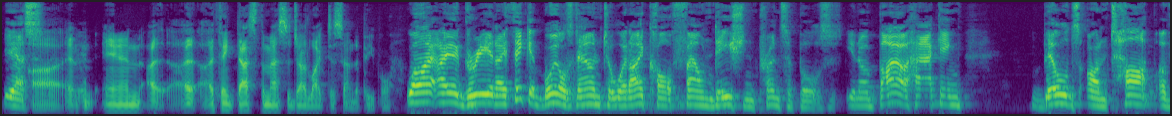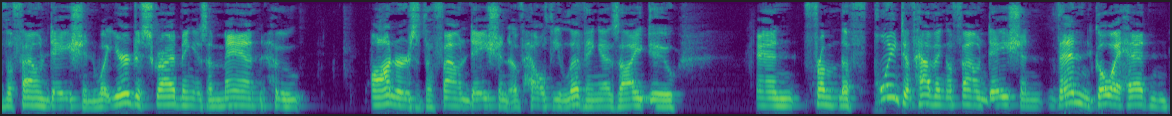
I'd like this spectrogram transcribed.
Yes, uh, and and I, I think that's the message I'd like to send to people. Well, I, I, agree, and I think it boils down to what I call foundation principles. You know, biohacking builds on top of the foundation. What you're describing is a man who honors the foundation of healthy living as I do. And from the point of having a foundation, then go ahead and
